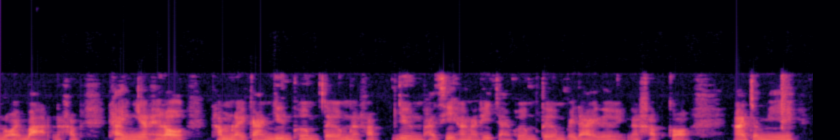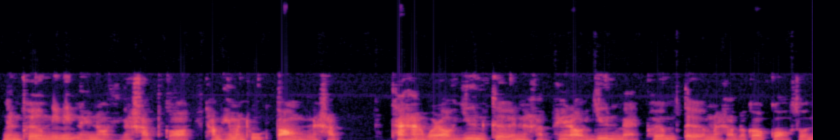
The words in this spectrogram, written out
300 บาทนะครับ ถ้าอย่างเงี้ยให้เราทำรายการยื่นเพิ่มเติมนะครับ ยื่นภาษีหักหน้าที่จ่ายเพิ่มเติมไปได้เลยนะครับ ก็ อาจจะมีเงินเพิ่มนิดๆหน่อยๆนะครับ ก็ทำให้มันถูกต้องนะครับ ถ้าหากว่าเรายื่นเกินนะครับ ให้เรายื่นแบบเพิ่มเติมนะครับ แล้วก็กรอกส่วน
